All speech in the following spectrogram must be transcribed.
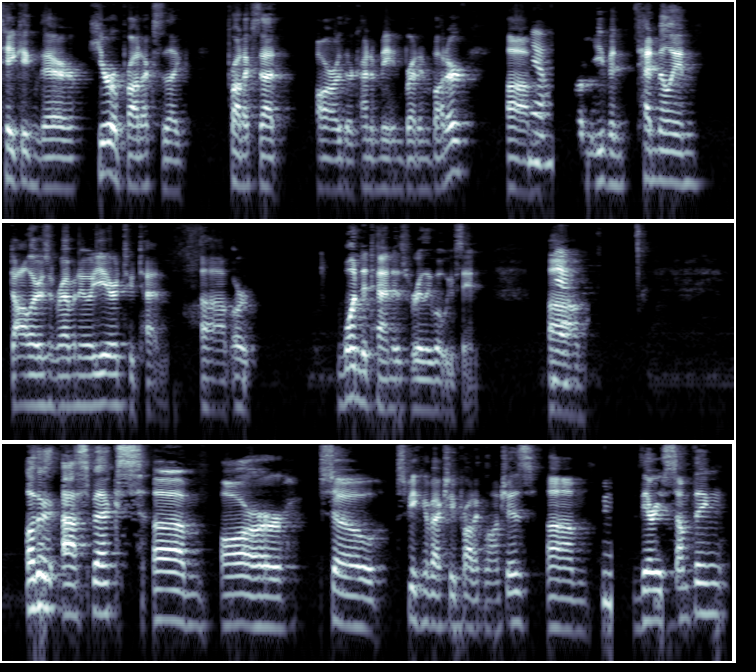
taking their hero products, like products that are their kind of main bread and butter, um, Yeah. from even $10 million in revenue a year to 10, um, or one to 10 is really what we've seen. Yeah. Um, other aspects um, are so speaking of actually product launches, um, Mhm. there is something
